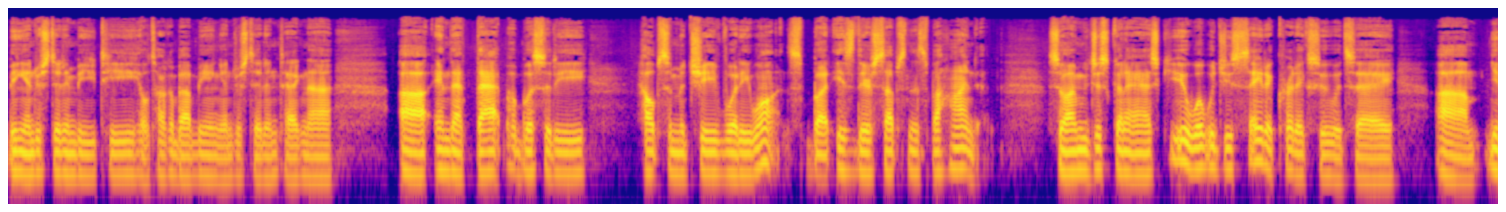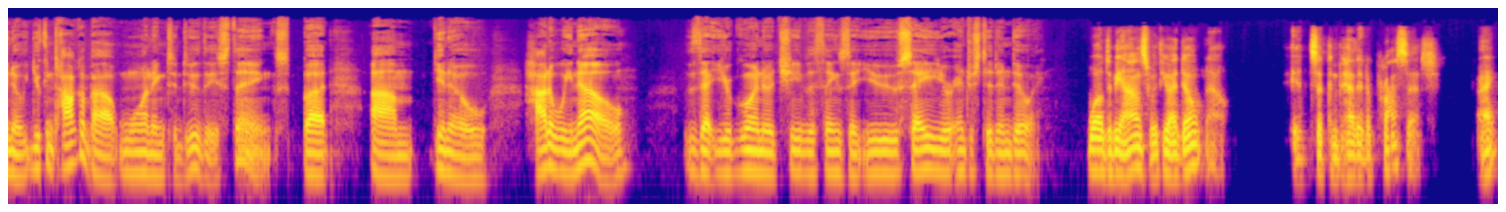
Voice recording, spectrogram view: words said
being interested in BET. He'll talk about being interested in Tegna, uh, and that that publicity helps him achieve what he wants. But is there substance behind it? So I'm just going to ask you, what would you say to critics who would say, um, you know, you can talk about wanting to do these things, but, um, you know, how do we know that you're going to achieve the things that you say you're interested in doing? Well, to be honest with you, I don't know. It's a competitive process, right?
